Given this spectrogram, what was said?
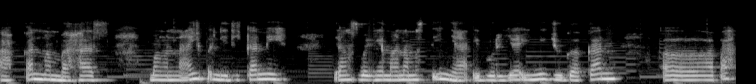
akan membahas mengenai pendidikan nih, yang sebagaimana mestinya Ibu Ria ini juga kan uh, apa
